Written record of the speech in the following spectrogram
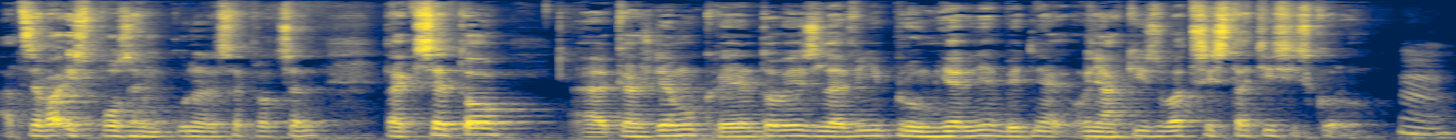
a třeba i z pozemku na 10%, tak se to eh, každému klientovi zlevní průměrně byt o nějakých zhruba 300 tisíc korun. Hmm.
